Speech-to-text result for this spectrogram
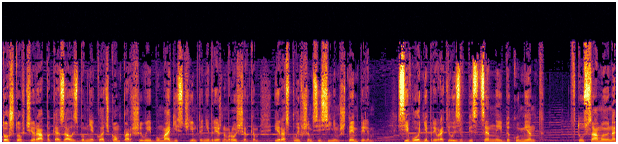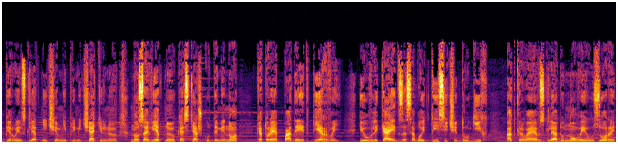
То, что вчера показалось бы мне клочком паршивой бумаги с чьим-то небрежным росчерком и расплывшимся синим штемпелем, сегодня превратилось в бесценный документ – в ту самую, на первый взгляд, ничем не примечательную, но заветную костяшку домино, которая падает первой и увлекает за собой тысячи других, открывая взгляду новые узоры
